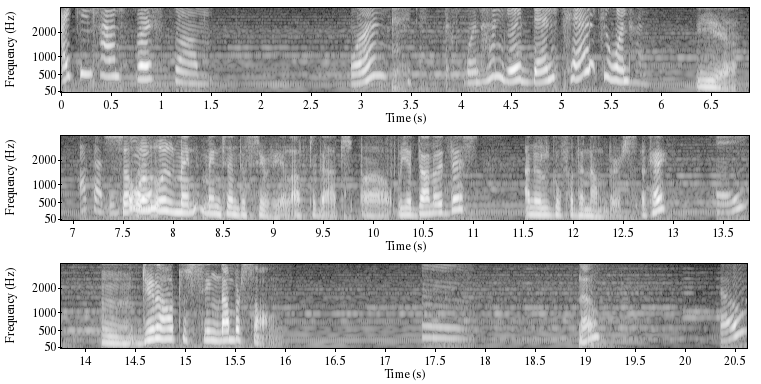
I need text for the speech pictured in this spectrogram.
I can count first from one to t- one hundred, then ten to one hundred. Yeah. So we'll, we'll main, maintain the serial after that. Uh, we are done with this and we'll go for the numbers, okay? Okay. Hmm. Do you know how to sing number song? Hmm, No? no.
